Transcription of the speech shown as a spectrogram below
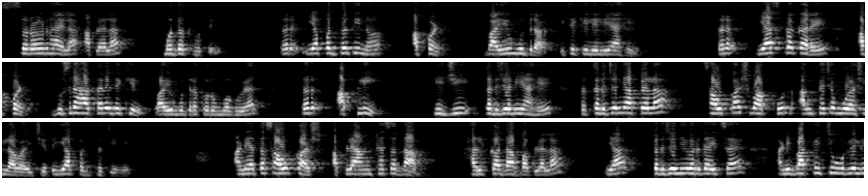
सरळ राहायला आपल्याला मदत होते. तर या पद्धतीनं आपण वायुमुद्रा इथे केलेली आहे. तर याच प्रकारे आपण दुसऱ्या हाताने देखील वायुमुद्रा करून बघूयात. तर आपली ही जी तर्जनी आहे तर तर्जनी आपल्याला सावकाश वाकून अंगठ्याच्या मुळाशी लावायची तर या पद्धतीने. आणि आता सावकाश आपल्या अंगठ्याचा दाब हलका दाब आपल्याला या तर्जनीवर द्यायचा आहे आणि बाकीची उरलेली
